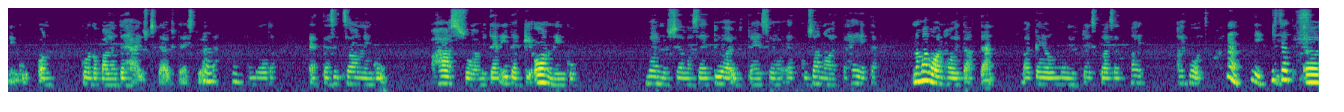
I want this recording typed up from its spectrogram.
niin kuin on, kuinka paljon tehdään just sitä yhteistyötä Mm, mm. ja muuta. Että sit se on niin kuin hassua, miten itsekin on niin kuin mennyt sellaiseen työyhteisöön, että kun sanoo, että hei, että no mä voin hoitaa tämän, vaikka ei ollut mun juttu, niin sitten se, että ai, ai voit. Mm, niin, Niin sitten, että öö,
